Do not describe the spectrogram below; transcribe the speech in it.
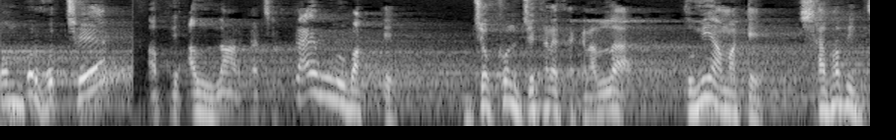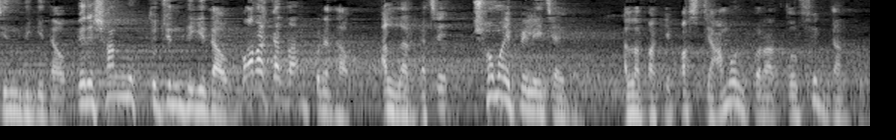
নম্বর হচ্ছে, আপনি আল্লাহর কাছে কায়মুল বাক্যে, যখন যেখানে থাকেন, আল্লাহ, তুমি আমাকে স্বাভাবিক জিন্দিগি দাও পেরেশান মুক্ত জিন্দিগি দাও, বারাকা দান করে দাও। আল্লাহর কাছে সময় পেলেই চাইবে। আল্লাহ পাকে পাঁচটি আমল করার তৌফিক দান করুন।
